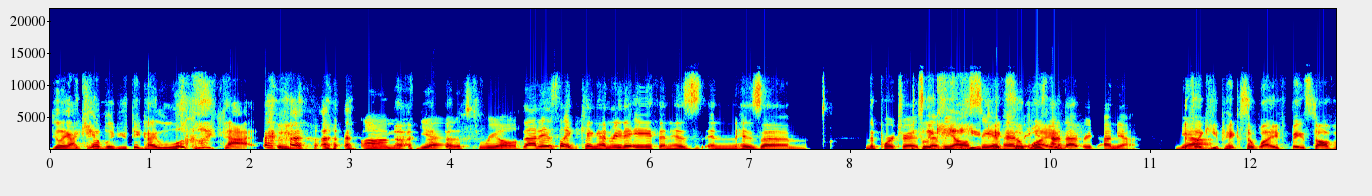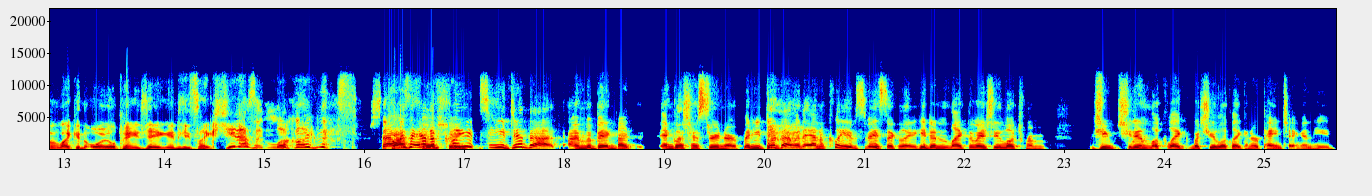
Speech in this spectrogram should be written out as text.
Be like, I can't believe you think I look like that. um yeah that's real that is like king henry viii in his in his um the portrait like that we he- all see of him he's had that redone yeah yeah It's like he picks a wife based off of like an oil painting, and he's like, she doesn't look like this. That was Anne of Cleves. He did that. I'm a big But- English history nerd, but he did that with Anne of Cleves. Basically, he didn't like the way she looked from. She she didn't look like what she looked like in her painting, and he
